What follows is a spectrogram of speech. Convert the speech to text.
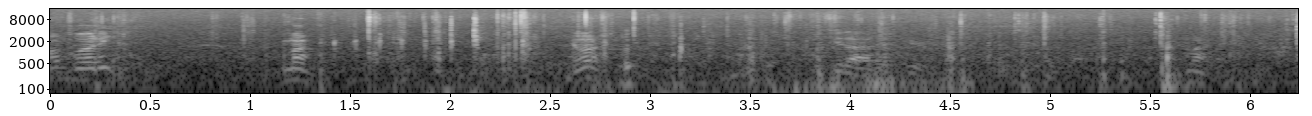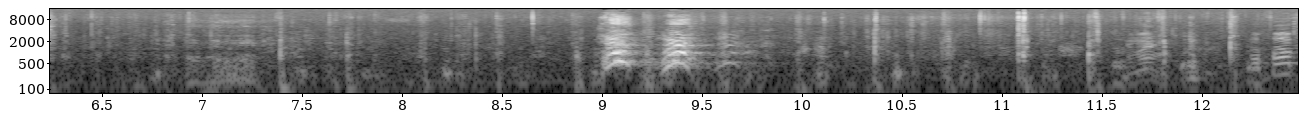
on, buddy. Come on. Come on. Get out of here. Come on. Come on. Up, up.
